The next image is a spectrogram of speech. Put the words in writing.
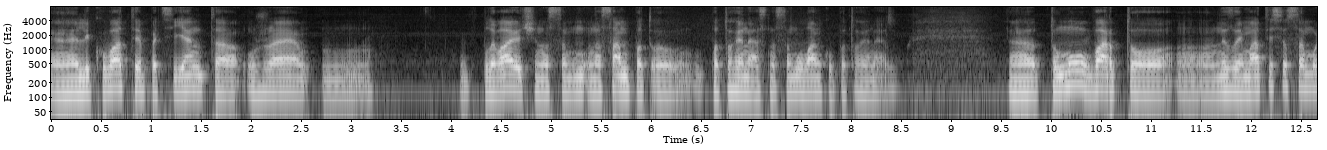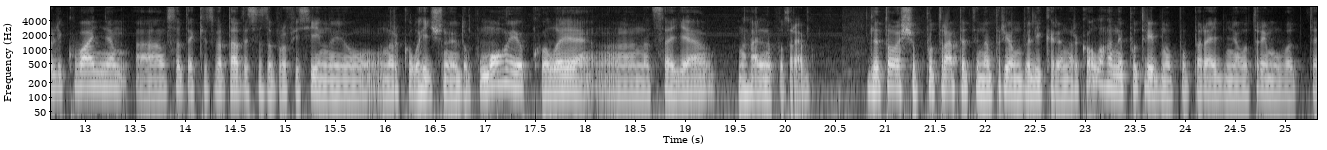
е, лікувати пацієнта уже впливаючи на, саму, на сам патогенез, на саму ланку патогенезу. Е, Тому варто е, не займатися самолікуванням, а все-таки звертатися за професійною наркологічною допомогою, коли е, на це є нагальна потреба. Для того, щоб потрапити на прийом до лікаря-нарколога, не потрібно попередньо отримувати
